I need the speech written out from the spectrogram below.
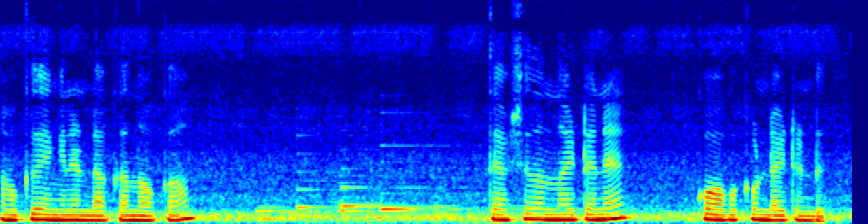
നമുക്ക് എങ്ങനെ ഉണ്ടാക്കാൻ നോക്കാം. അത്യാവശ്യം നന്നായിട്ട് തന്നെ കോവക്ക ഉണ്ടായിട്ടുണ്ട്.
